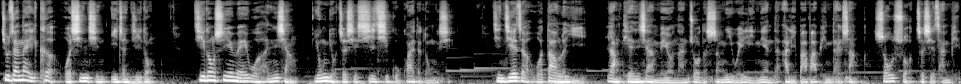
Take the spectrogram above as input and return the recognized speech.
就在那一刻，我心情一阵激动，激动是因为我很想拥有这些稀奇古怪的东西。紧接着，我到了以“让天下没有难做的生意”为理念的阿里巴巴平台上搜索这些产品，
